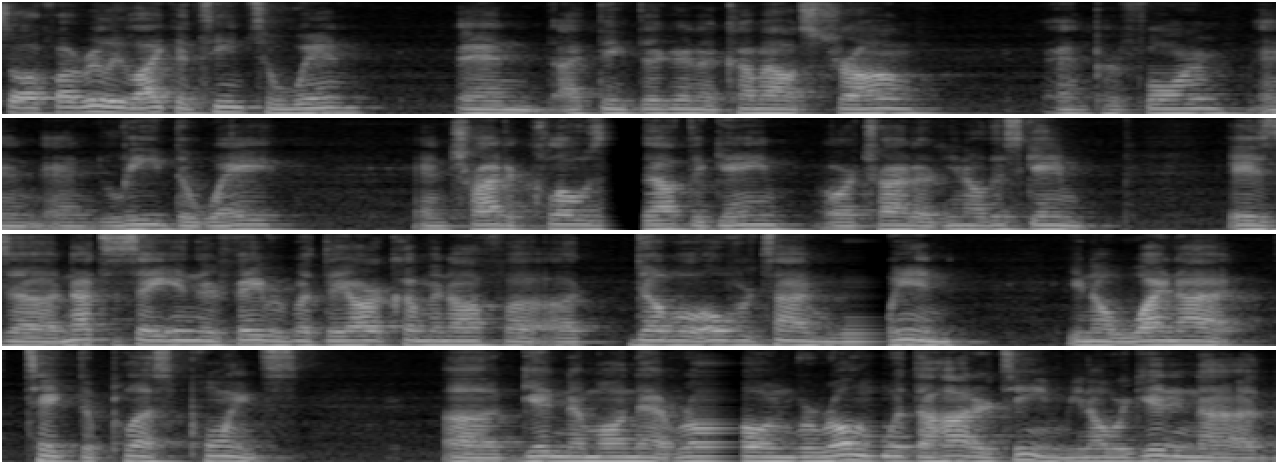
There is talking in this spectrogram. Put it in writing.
So if I really like a team to win, and I think they're gonna come out strong, and perform and and lead the way, and try to close out the game or try to you know this game is uh, not to say in their favor, but they are coming off a, a double overtime win. You know why not take the plus points, uh, getting them on that roll, and we're rolling with the hotter team. You know we're getting uh,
